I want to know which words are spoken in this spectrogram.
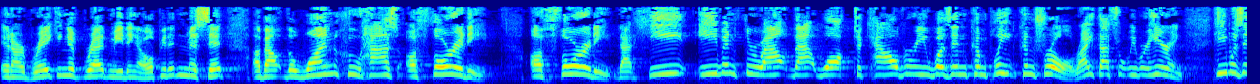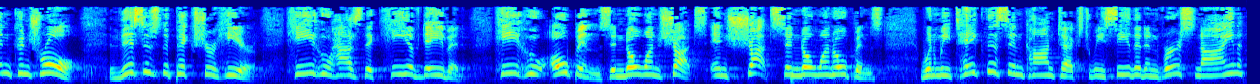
in our breaking of bread meeting, I hope you didn't miss it, about the one who has authority authority that he, even throughout that walk to Calvary, was in complete control, right? That's what we were hearing. He was in control. This is the picture here. He who has the key of David. He who opens and no one shuts, and shuts and no one opens. When we take this in context, we see that in verse 9,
